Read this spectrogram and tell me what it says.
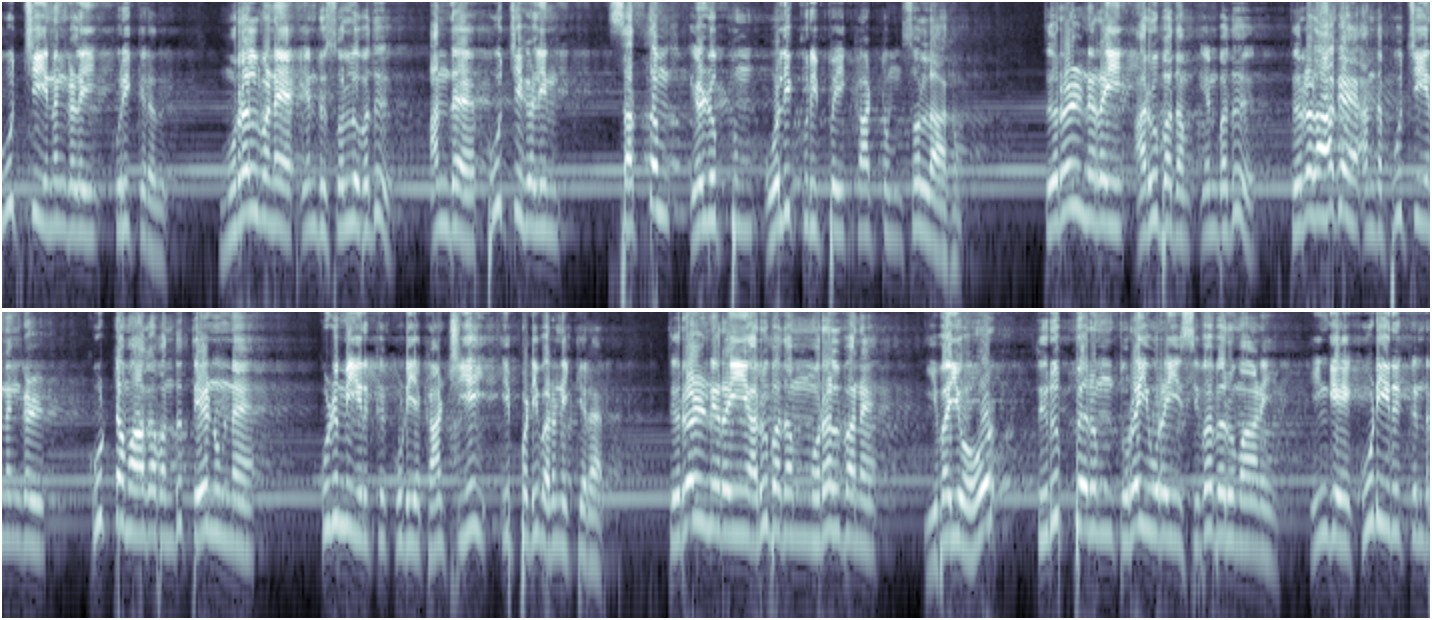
பூச்சி இனங்களை குறிக்கிறது. முரல்வன என்று சொல்லுவது அந்த பூச்சிகளின் சத்தம் எழுப்பும் ஒலி குறிப்பை காட்டும் சொல்லாகும். திரள் நிறை அறுபதம் என்பது திரளாக அந்த பூச்சி இனங்கள் கூட்டமாக வந்து தேனுண்ண குழுமி இருக்கக்கூடிய காட்சியை இப்படி வர்ணிக்கிறார். திரள் நிறை அறுபதம் முரல்வன இவையோர் திருப்பெரும் துறையுரை சிவபெருமானே இங்கே கூடியிருக்கின்ற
